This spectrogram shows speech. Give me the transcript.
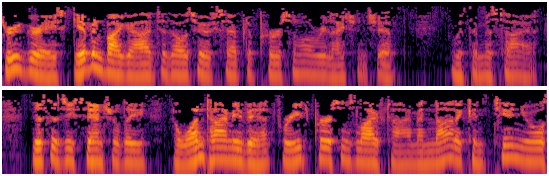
through grace given by God to those who accept a personal relationship with the Messiah. This is essentially a one time event for each person's lifetime and not a continual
